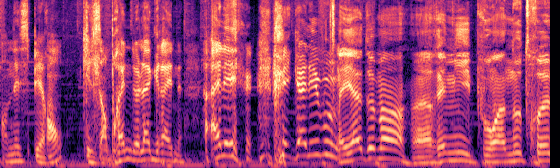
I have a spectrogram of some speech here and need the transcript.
en espérant qu'ils en prennent de la graine. Allez, régalez-vous Et à demain, Rémi, pour un autre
